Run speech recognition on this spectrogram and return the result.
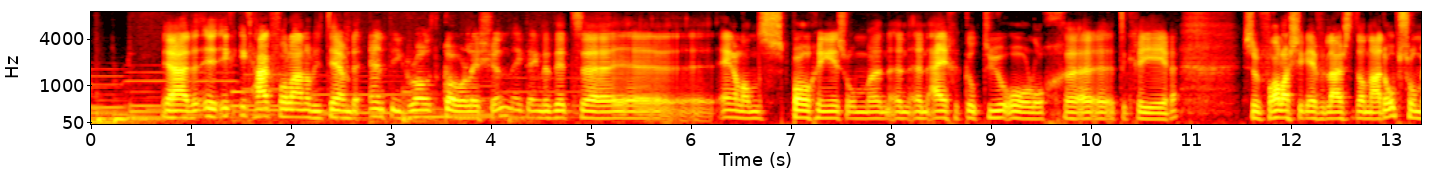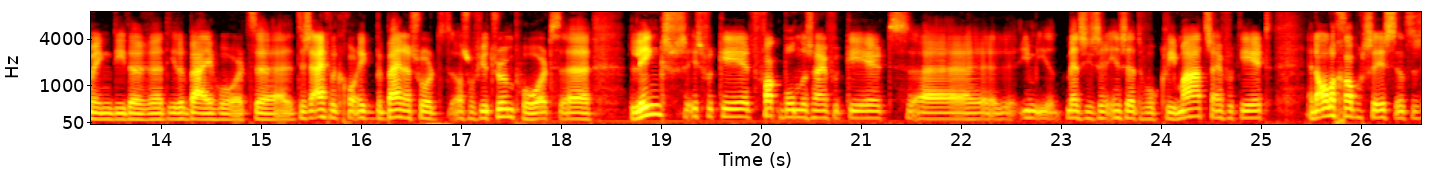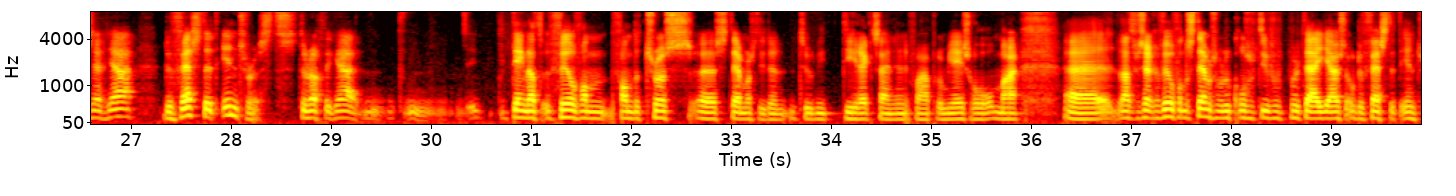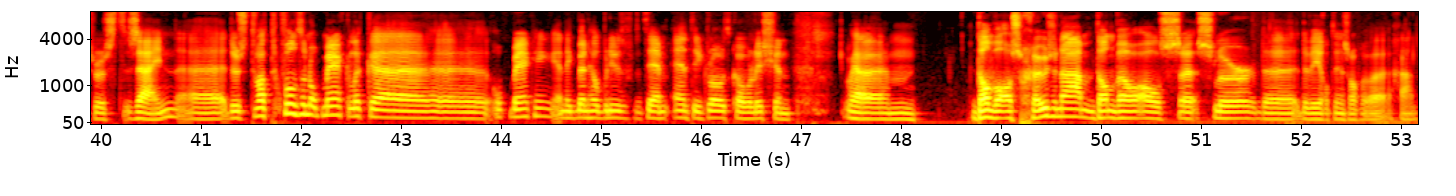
Ja, ik, ik haak vol aan op die term de Anti-Growth Coalition. Ik denk dat dit uh, Engelands poging is om een, een, een eigen cultuuroorlog uh, te creëren. Dus vooral als je even luistert dan naar de opsomming die, er, die erbij hoort. het is eigenlijk gewoon, ik ben bijna een soort alsof je Trump hoort. links is verkeerd, vakbonden zijn verkeerd, mensen die zich inzetten voor klimaat zijn verkeerd. En de allergrappigste is dat ze zeggen, ja de vested interests. Toen dacht ik, ja, ik denk dat veel van, van de Truss-stemmers, die er natuurlijk niet direct zijn in, voor haar premiersrol, maar uh, laten we zeggen, veel van de stemmers op de conservatieve partij juist ook de vested interest zijn. Uh, dus wat, ik vond het een opmerkelijke uh, opmerking en ik ben heel benieuwd of de term Anti-Growth Coalition ehm, dan wel als geuzennaam, dan wel als slur de, de wereld in zal gaan.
